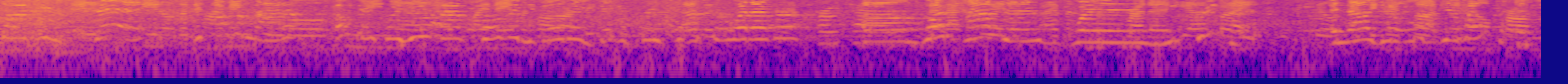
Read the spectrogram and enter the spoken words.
So if you're sick, it doesn't matter. Okay, so you have COVID, you go there, you get your free test or whatever. Um, what happens when you need treatment? And now you don't have your health insurance.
